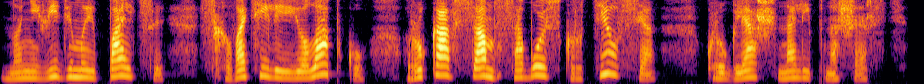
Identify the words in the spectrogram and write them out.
Но невидимые пальцы схватили ее лапку, рукав сам собой скрутился, кругляш налип на шерсть.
